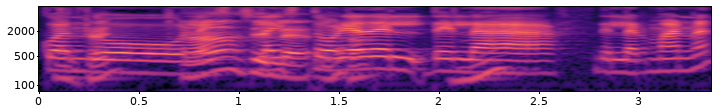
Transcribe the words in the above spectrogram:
cuando la, ah, historia de, la, de la hermana,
